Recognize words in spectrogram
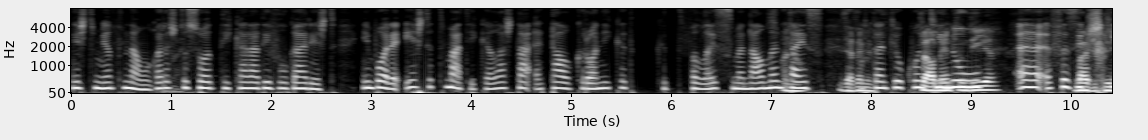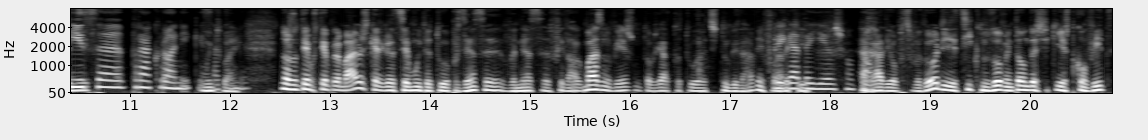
Neste momento não. Agora estou só dedicada a divulgar este. Embora esta temática, lá está, a tal crónica de que te falei semanal mantém-se. Exatamente. Portanto, eu continuo um a, fazer pesquisa reunir. para a crónica. Muito exatamente. bem. Nós não temos tempo para mais, mas quero agradecer muito a tua presença, Vanessa Fidalgo, mais uma vez. Muito obrigado pela tua disponibilidade em falar Obrigada aqui a eu, João Paulo. a Rádio Observador e a ti que nos ouve, então, deixo aqui este convite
